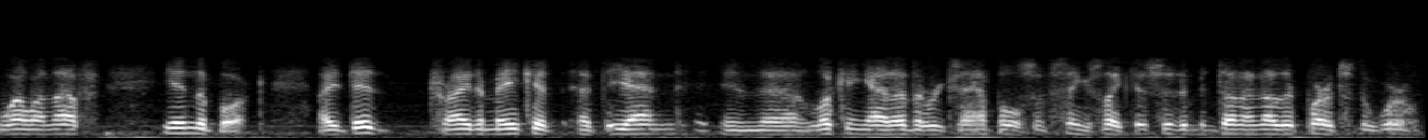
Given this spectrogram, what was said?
well enough in the book. I did try to make it at the end in uh, looking at other examples of things like this that have been done in other parts of the world.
